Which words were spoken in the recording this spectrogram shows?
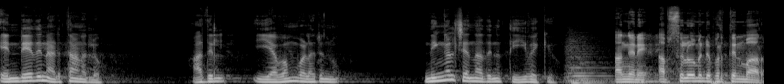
എന്റേതിനടുത്താണല്ലോ അതിൽ യവം വളരുന്നു. നിങ്ങൾ ചെന്ന് അതിന് തീ വയ്ക്കൂ. അങ്ങനെ അബ്സലോമിന്റെ ഭൃത്യന്മാർ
